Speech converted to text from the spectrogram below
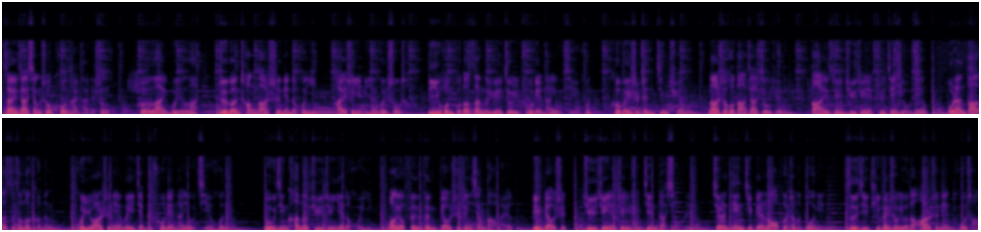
在家享受阔太太的生活。可恩爱归恩爱，这段长达十年的婚姻还是以离婚收场。离婚不到三个月就与初恋男友结婚，可谓是震惊全网。那时候大家就觉得大 S 与具俊晔之间有内幕，不然大 S 怎么可能会与二十年未见的初恋男友结婚呢？如今看到具俊晔的回应，网友纷纷表示真相大白了，并表示具俊晔真是奸诈小人，竟然惦记别人老婆这么多年，自己提分手有等二十年图啥？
